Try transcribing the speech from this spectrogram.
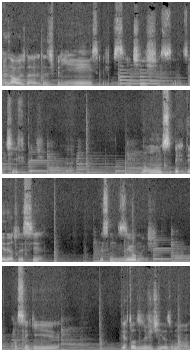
as aulas da, das experiências científicas, né? não, não, se perder dentro desse, desse museu, mas conseguir ter todos os dias uma,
